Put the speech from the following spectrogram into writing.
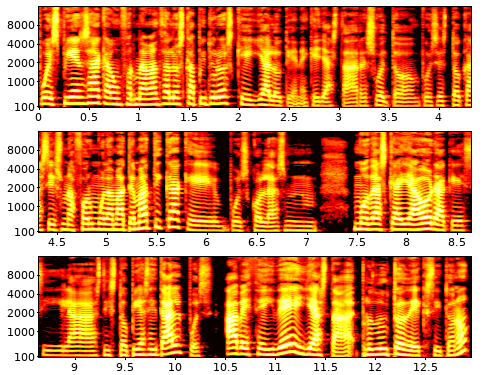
pues piensa que conforme avanzan los capítulos que ya lo tiene, que ya está resuelto. Pues esto casi es una fórmula matemática que pues con las mm, modas que hay ahora, que si las distopías y tal, pues A, B, C y D y ya está, producto de éxito, ¿no?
